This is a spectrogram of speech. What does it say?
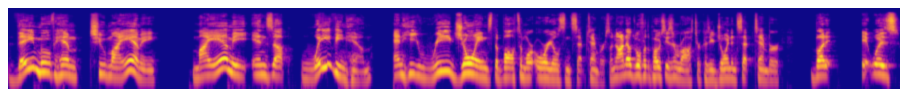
They move him to Miami. Miami ends up waiving him and he rejoins the Baltimore Orioles in September. So not eligible for the postseason roster because he joined in September, but it, it was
